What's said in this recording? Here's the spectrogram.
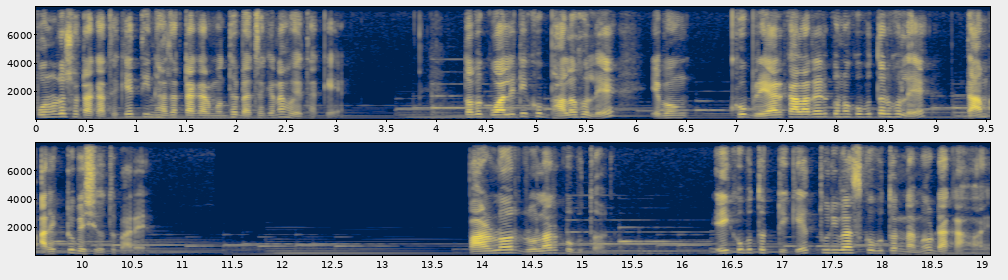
পনেরোশো টাকা থেকে তিন হাজার টাকার মধ্যে বেচাকেনা হয়ে থাকে। তবে কোয়ালিটি খুব ভালো হলে এবং খুব রেয়ার কালারের কোনো কবুতর হলে দাম আরেকটু বেশি হতে পারে। পার্লর রোলার কবুতর। এই কবুতরটিকে তুরিবাস কবুতর নামেও ডাকা হয়।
